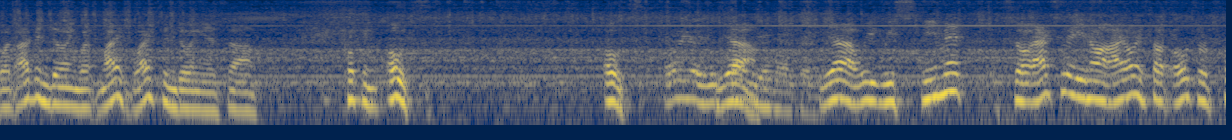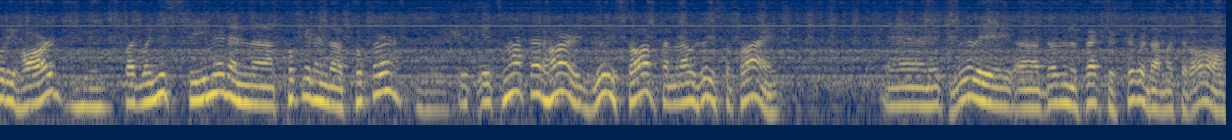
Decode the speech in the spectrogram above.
what I've been doing, what my wife's been doing is uh, cooking oats. Oats. Oh yeah, you Yeah. about that. Yeah, we, we steam it. So actually, you know, I always thought oats were pretty hard. Mm-hmm. But when you steam it and uh, cook it in the cooker, it, it's not that hard. It's really soft. I mean, I was really surprised. And it really uh, doesn't affect your sugar that much at all.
